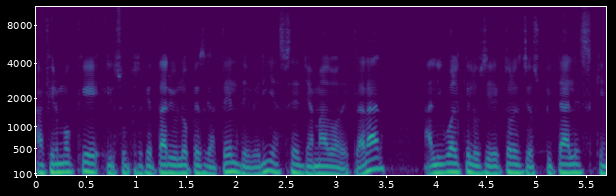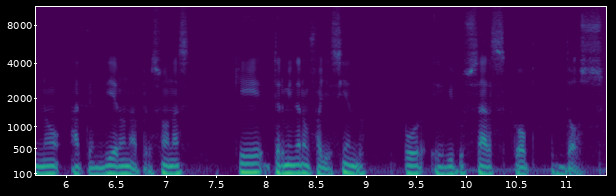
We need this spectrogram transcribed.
afirmó que el subsecretario López Gatel debería ser llamado a declarar, al igual que los directores de hospitales que no atendieron a personas que terminaron falleciendo por el virus SARS-CoV-2.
